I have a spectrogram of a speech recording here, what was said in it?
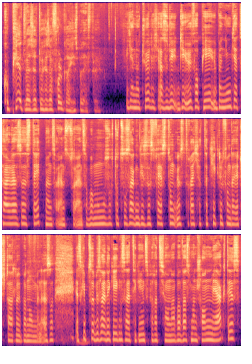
kopiert, weil sie ja durchaus erfolgreich ist bei der FPÖ. Ja, natürlich. Also die, die ÖVP übernimmt ja teilweise Statements eins zu eins. Aber man muss auch dazu sagen, dieses Festung Österreich hat der Kickel von der Ed Stadler übernommen. Also es gibt so ein bisschen eine gegenseitige Inspiration. Aber was man schon merkt ist,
